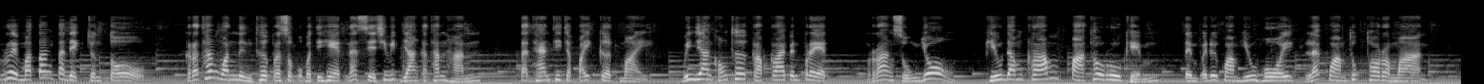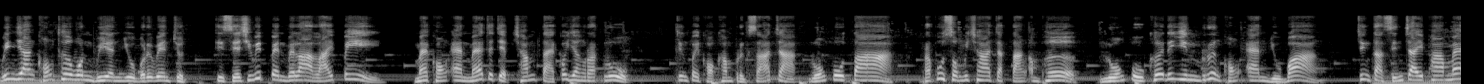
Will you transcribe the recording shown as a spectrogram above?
เรื่อยมาตั้งแต่เด็กจนโต กระทั่งวันหนึ่งเธอประสบอุบัติเหตุและเสียชีวิตอย่างกระทันหัน แต่แทนที่จะไปเกิดใหม่ วิญญาณของเธอกลับกลายเป็นเปรต ร่างสูงโย่ง ผิวดำคล้ำ ปากเท่ารูเข็ม เต็มไปด้วยความหิวโหย และความทุกข์ทรมาน วิญญาณของเธอวนเวียนอยู่บริเวณจุด ที่เสียชีวิตเป็นเวลาหลายปี แม่ของแอนแม้จะเจ็บช้ำแต่ก็ยังรักลูก จึงไปขอคำปรึกษาจากหลวงปู่ตา พระผู้ทรงวิชาจากต่างอำเภอ หลวงปู่เคยได้ยินเรื่องของแอนอยู่บ้าง จึงตัดสินใจพาแม่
